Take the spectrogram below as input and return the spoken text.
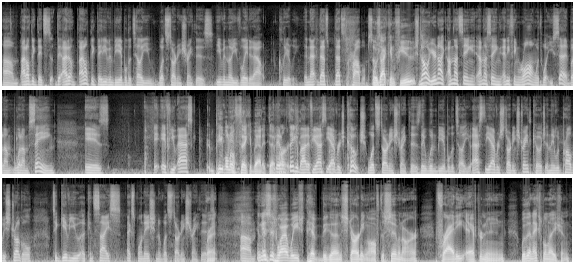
um, I don't think they'd. st- they- I don't. I don't think they'd even be able to tell you what starting strength is, even though you've laid it out clearly. And that, that's that's the problem. So Was I confused? no, you're not. I'm not saying. I'm not saying anything wrong with what you said. But I'm. What I'm saying is, if you ask People don't think about it that they hard. don't think about it. If you ask the average coach what starting strength is, they wouldn't be able to tell you. Ask the average starting strength coach, and they would probably struggle to give you a concise explanation of what starting strength is. Right. Um, And this is why we have begun starting off the seminar Friday afternoon with an explanation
